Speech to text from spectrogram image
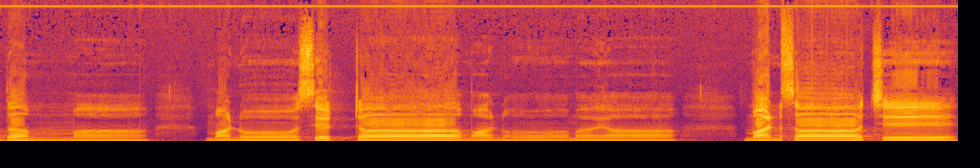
ධම්මා මනෝසෙට්ටා මනෝමයා මනසාචේ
